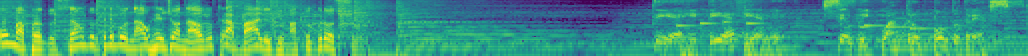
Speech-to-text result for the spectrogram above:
Uma produção do Tribunal Regional do Trabalho de Mato Grosso. TRT-FM 104.3.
